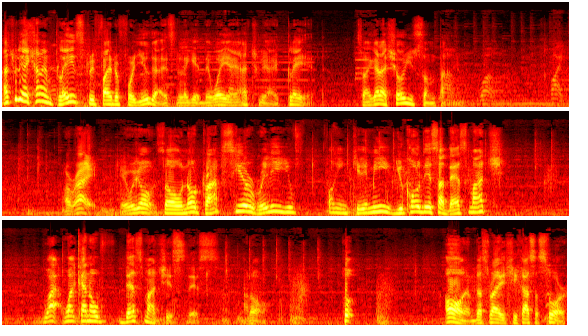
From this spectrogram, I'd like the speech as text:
actually, I haven't played Street Fighter for you guys, like the way I actually I play it. So I gotta show you sometime. Alright, here we go. So no traps here? Really? You fucking kidding me? You call this a deathmatch? What what kind of death match is this at all? Oh, that's right, she has a sword.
